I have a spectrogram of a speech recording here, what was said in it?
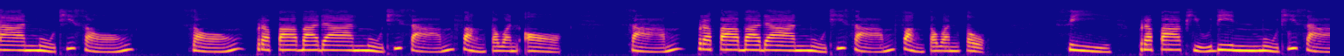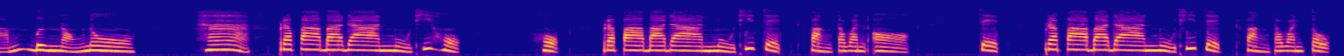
ดาลหมู่ที่สอง 2. ประปาบาดาลหมู่ที่สามฝั่งตะวันออก 3. ประปาบาดาลหมู่ที่สามฝั่งตะวันตก 4. ประปาผิวดินหมู่ที่สามบึงหนองโน 5. ประปาบาดาลหมู่ที่หก 6. ประปาบาดาลหมู่ที่เจ็ดฝั่งตะวันออก 7. ประปาบาดาลหมู่ที่เจ็ดฝั่งตะวันตก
